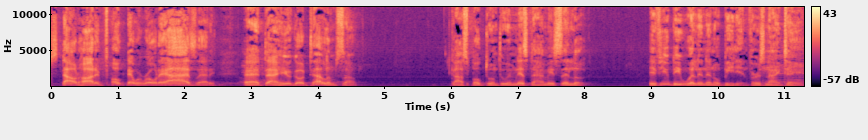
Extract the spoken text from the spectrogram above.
stout hearted folk that would roll their eyes at him. At time, he would go tell them something. God spoke to him through him this time. He said, Look, if you be willing and obedient, verse 19,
